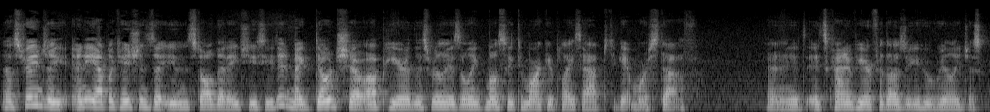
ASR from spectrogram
Now, strangely, any applications that you installed that HTC did make don't show up here. This really is a link mostly to Marketplace apps to get more stuff. And it, it's kind of here for those of you who really just,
